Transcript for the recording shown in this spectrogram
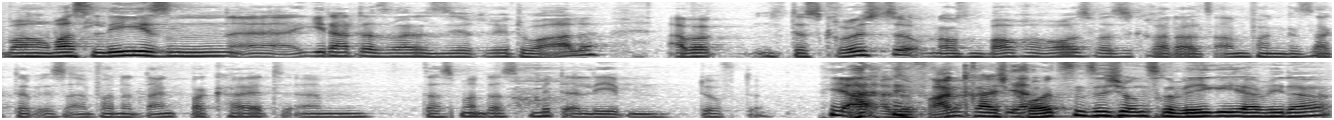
was lesen. Äh, jeder hat da seine Rituale. Aber das Größte und aus dem Bauch heraus, was ich gerade als Anfang gesagt habe, ist einfach eine Dankbarkeit, ähm, dass man das miterleben dürfte. Ja. Also Frankreich ja. kreuzen sich unsere Wege ja wieder,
